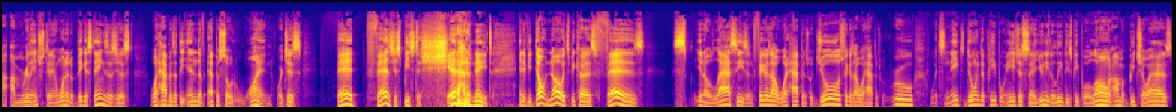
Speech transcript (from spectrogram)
I, am really interested in. One of the biggest things is just what happens at the end of episode one, where just Fed Fez just beats the shit out of Nate. And if you don't know, it's because Fez, you know, last season figures out what happens with Jules, figures out what happens with Rue, what's Nate's doing to people, and he just said, "You need to leave these people alone. I'm gonna beat your ass."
